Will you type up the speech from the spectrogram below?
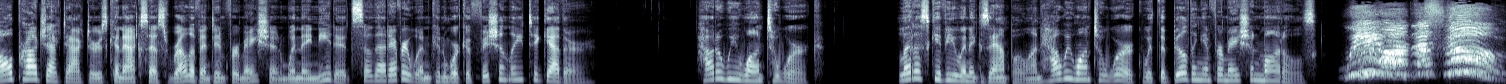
All project actors can access relevant information when they need it so that everyone can work efficiently together. How do we want to work? Let us give you an example on how we want to work with the building information models. We want the school!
